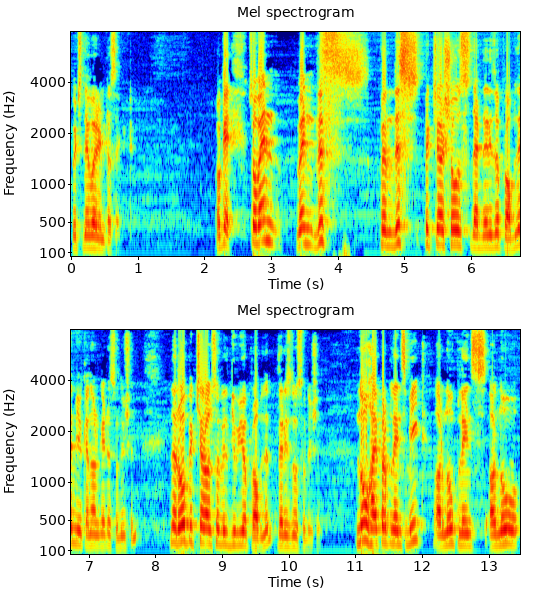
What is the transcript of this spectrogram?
which never intersect. Okay. So when when this when this picture shows that there is a problem you cannot get a solution. The row picture also will give you a problem there is no solution. No hyperplanes meet or no planes or no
